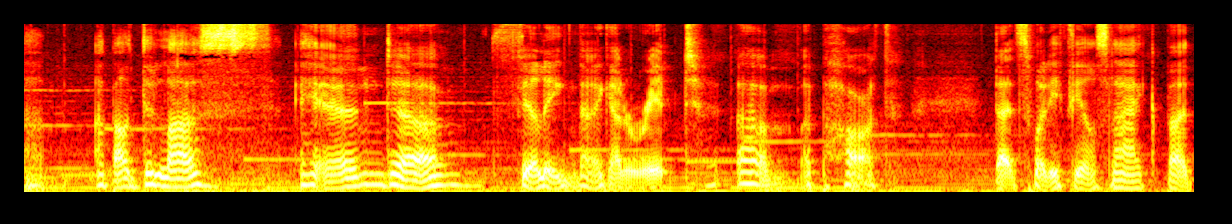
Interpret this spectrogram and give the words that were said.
um, about the loss and uh, feeling that I got ripped um, apart. That's what it feels like, but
